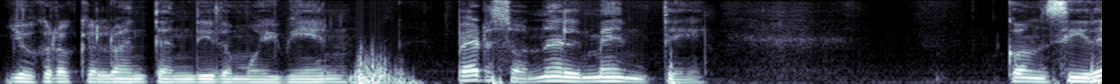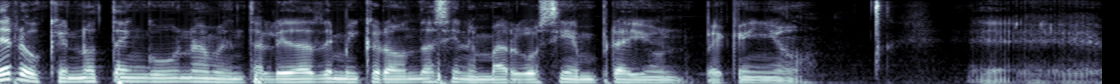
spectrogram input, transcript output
yo creo que lo he entendido muy bien. Personalmente, considero que no tengo una mentalidad de microondas, sin embargo, siempre hay un pequeño eh,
